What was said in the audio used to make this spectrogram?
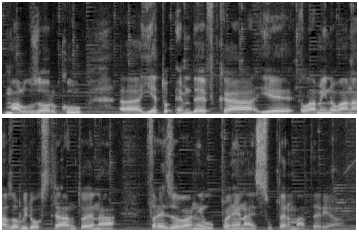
malú vzorku, uh, je to MDF, je laminovaná z obidvoch strán, to je na frezovanie úplne najsuper materiál.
